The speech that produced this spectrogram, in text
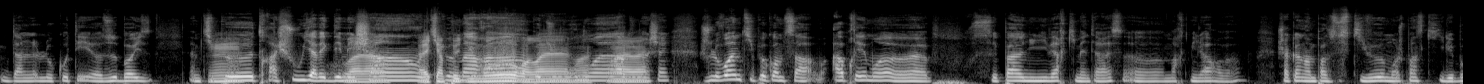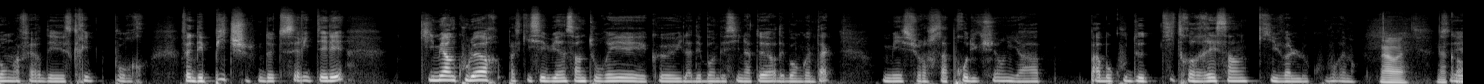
dans le côté euh, The Boys un petit Mm. peu trashouille avec des Voilà. méchants, Avec un, petit peu d'humour, un peu ouais, d'humour ouais. noir, Ouais, du machin. Je le vois un petit peu comme ça. Après, moi, euh, c'est pas un univers qui m'intéresse. Euh, Mark Millar, chacun en pense ce qu'il veut. Moi, je pense qu'il est bon à faire des scripts pour, enfin, des pitchs de séries télé qui met en couleur parce qu'il sait bien s'entourer et qu'il a des bons dessinateurs, des bons contacts. Mais sur sa production, il n'y a pas beaucoup de titres récents qui valent le coup, vraiment. Ah ouais, d'accord.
